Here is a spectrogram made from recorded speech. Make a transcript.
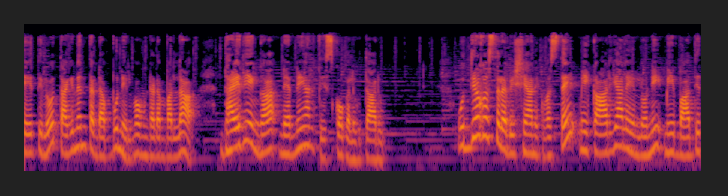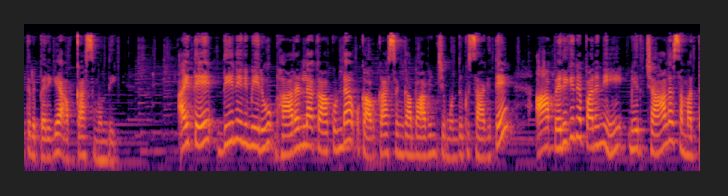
చేతిలో తగినంత డబ్బు నిల్వ ఉండడం వల్ల ధైర్యంగా నిర్ణయాలు తీసుకోగలుగుతారు. ఉద్యోగస్తుల విషయానికి వస్తే మీ కార్యాలయంలోని మీ బాధ్యతలు పెరిగే అవకాశం ఉంది. అయితే దీనిని మీరు భారంలా కాకుండా ఒక అవకాశంగా భావించి ముందుకు సాగితే ఆ పెరిగిన పనిని మీరు చాలా సమర్థవంతంగా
